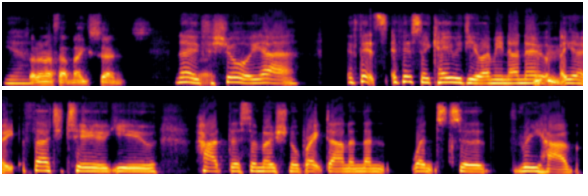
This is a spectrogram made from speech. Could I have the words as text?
Yeah. So I don't know if that makes sense. No, uh, for sure. Yeah. If it's if it's okay with you, I mean, I know mm-hmm. you know, thirty two, you had this emotional breakdown and then went to rehab.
